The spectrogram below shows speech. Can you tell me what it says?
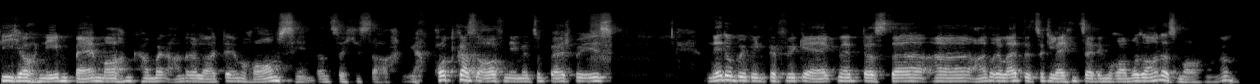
die ich auch nebenbei machen kann, wenn andere Leute im Raum sind und solche Sachen. Podcast aufnehmen zum Beispiel ist nicht unbedingt dafür geeignet, dass da äh, andere Leute zur gleichen Zeit im Raum was anderes machen. Ne?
